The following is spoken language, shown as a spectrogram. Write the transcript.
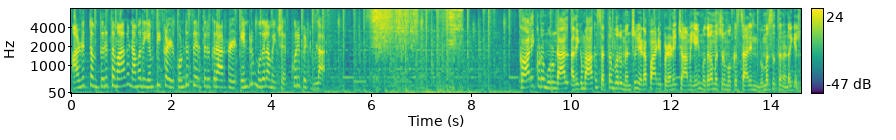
அழுத்தம் திருத்தமாக நமது எம்பிக்கள் கொண்டு சேர்த்திருக்கிறார்கள் என்றும் முதலமைச்சர் குறிப்பிட்டுள்ளார். காலிக்குடம் உருண்டால் அதிகமாக சத்தம் வரும் என்று எடப்பாடி பழனிசாமியை முதலமைச்சர் மு ஸ்டாலின் விமர்சித்த நிலையில்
